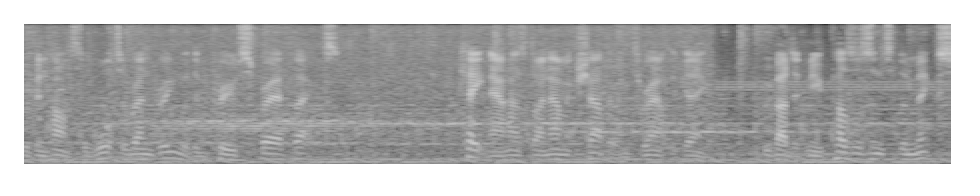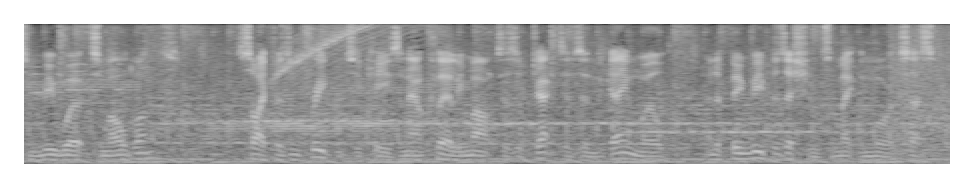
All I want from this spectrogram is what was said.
We've enhanced the water rendering with improved spray effects. Kate now has dynamic shadowing throughout the game. We've added new puzzles into the mix and reworked some old ones. Ciphers and frequency keys are now clearly marked as objectives in the game world and have been repositioned to make them more accessible.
